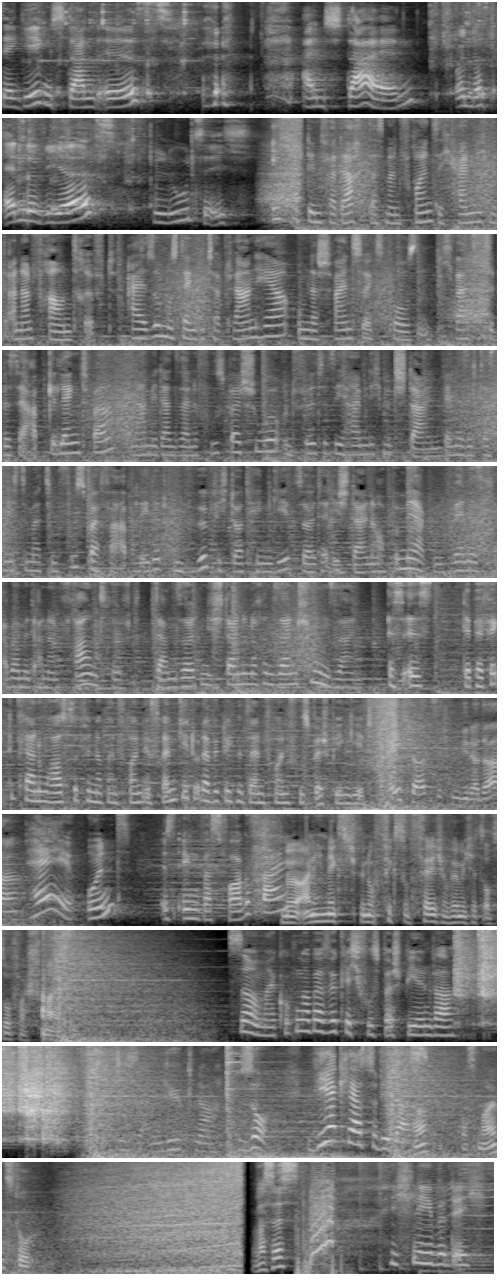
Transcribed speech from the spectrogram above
Der Gegenstand ist ein Stein. Und das Ende wird blutig. Ich habe den Verdacht, dass mein Freund sich heimlich mit anderen Frauen trifft. Also musste ein guter Plan her, um das Schwein zu exposen. Ich wartete, bis er abgelenkt war, nahm mir dann seine Fußballschuhe und füllte sie heimlich mit Stein. Wenn er sich das nächste Mal zum Fußball verabredet und wirklich dorthin geht, sollte er die Steine auch bemerken. Wenn er sich aber mit anderen Frauen trifft, dann sollten die Steine noch in seinen Schuhen sein. Es ist der perfekte Plan, um rauszufinden, ob mein Freund mir fremd geht oder wirklich mit seinen Freunden Fußball spielen geht. Hey Schatz, ich bin wieder da. Hey, und? Ist irgendwas vorgefallen? Nö, eigentlich nichts. Ich bin nur fix und fertig und will mich jetzt aufs Sofa schmeißen. So, mal gucken, ob er wirklich Fußball spielen war. Dieser Lügner. So, wie erklärst du dir das? Hä? Was meinst du? Was ist? Ich liebe dich.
